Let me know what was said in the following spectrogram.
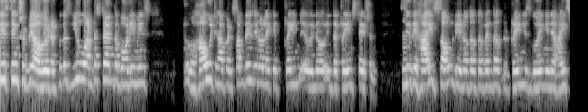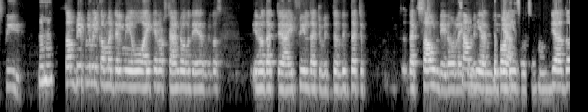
these things should be avoided because you understand the body means how it happens. Sometimes, you know, like a train, you know, in the train station, see Mhm. the high sound, you know, the, the when the, train is going in a high speed. Mhm. Some people will come and tell me, oh, I cannot stand over there because, you know, that uh, I feel that with the with that that sound, you know, like Sound, yeah, that- the body is also. huh. yeah, the,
